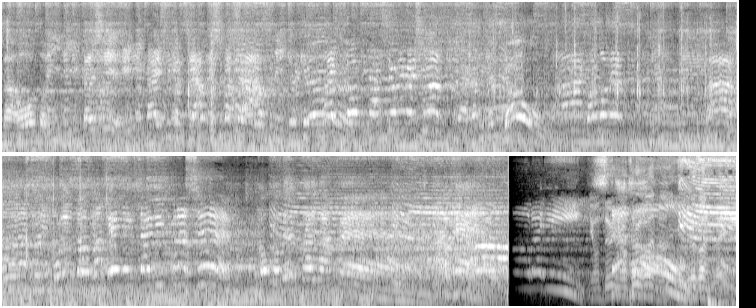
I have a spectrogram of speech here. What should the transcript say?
さあ大戸いい切り返し。切り返しがジャンプしました。クロスにいけるけどはきなお願いします。じゃですゴーさあ近藤です。さあこのラストにポイントを稼いでいきたいビッグラッシュ。ここでタイムアップ OK 4 0 4 0 4 0 4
